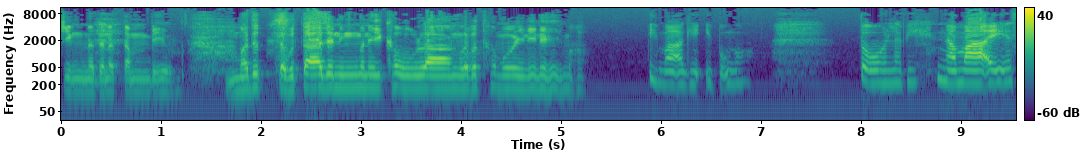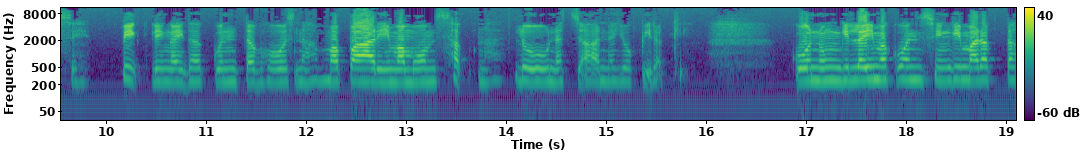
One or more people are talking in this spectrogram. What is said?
चिंग न दन तंबियु मदत तबताज निंगमने खौलांग लब थमोइनी ने इमा इमागी इपुंगो। तो लबी नमाएसे ꯄꯤꯛꯂꯤꯉꯩꯗ ꯀꯨꯟ ꯇꯕꯣꯁꯅ ꯃꯄꯥꯔꯤ ꯃꯃꯣꯝ ꯁꯛꯅ ꯂꯨꯅ ꯆꯥꯟꯅ ꯌꯣꯛꯄꯤꯔꯛꯈꯤ ꯀꯣꯅꯨꯡꯒꯤ ꯂꯩ ꯃꯀꯣꯟꯁꯤꯡꯒꯤ ꯃꯔꯛꯇ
